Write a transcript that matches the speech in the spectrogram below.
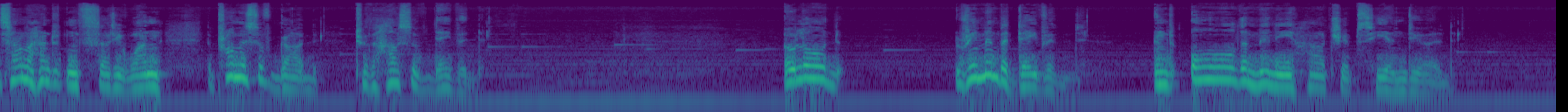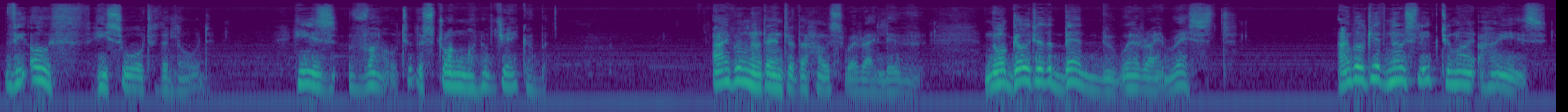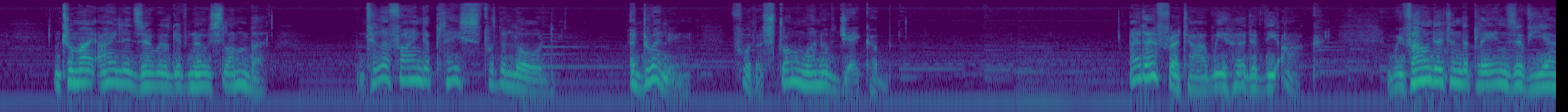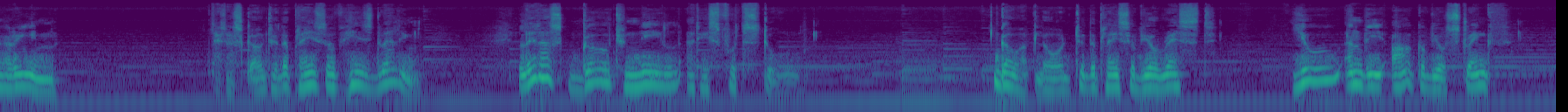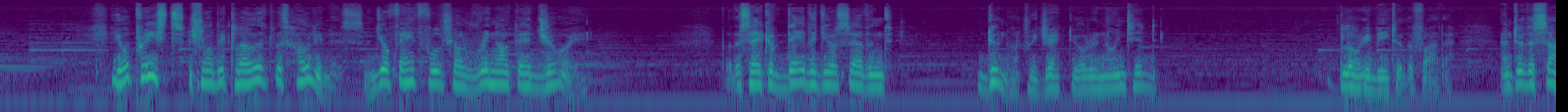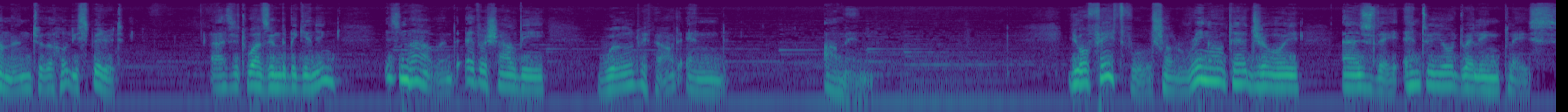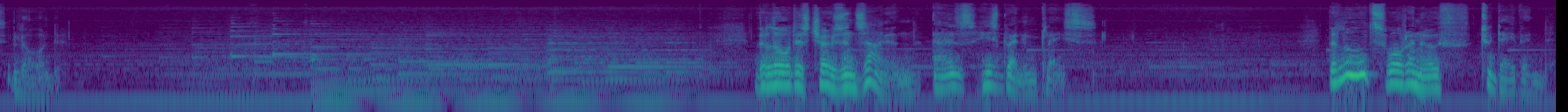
Psalm 131, the promise of God to the house of David. O Lord, remember David and all the many hardships he endured, the oath he swore to the Lord, his vow to the strong one of Jacob. I will not enter the house where I live, nor go to the bed where I rest. I will give no sleep to my eyes, to my eyelids I will give no slumber, until I find a place for the Lord, a dwelling for the strong one of Jacob. At Ephratah we heard of the ark. We found it in the plains of Yearim. Let us go to the place of his dwelling. Let us go to kneel at his footstool. Go up, Lord, to the place of your rest, you and the ark of your strength. Your priests shall be clothed with holiness, and your faithful shall ring out their joy. For the sake of David your servant, do not reject your anointed. Glory be to the Father, and to the Son, and to the Holy Spirit, as it was in the beginning, is now, and ever shall be, world without end. Amen. Your faithful shall ring out their joy as they enter your dwelling place, Lord. The Lord has chosen Zion as his dwelling place. The Lord swore an oath to David.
